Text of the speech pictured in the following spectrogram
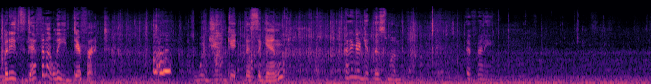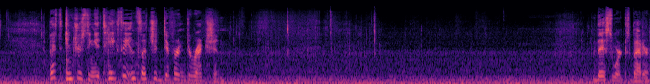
but it's definitely different. Would you get this again? I think I'd get this one, if any. That's interesting. It takes it in such a different direction. This works better.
